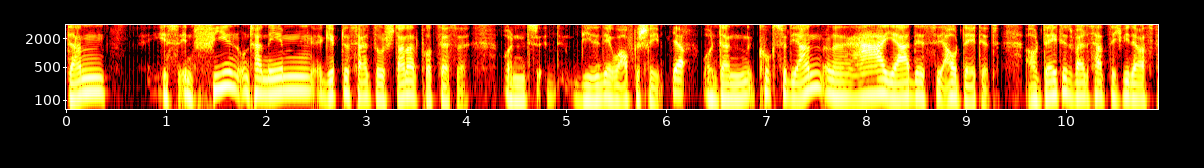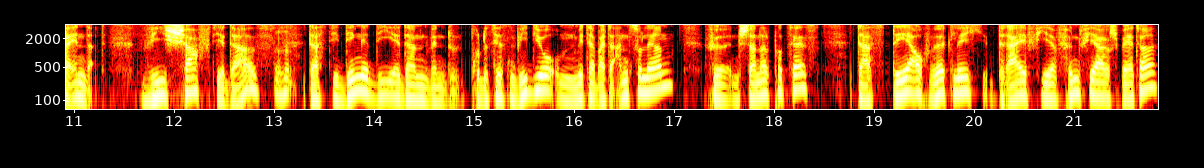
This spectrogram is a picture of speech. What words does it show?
dann ist in vielen Unternehmen gibt es halt so Standardprozesse und die sind irgendwo aufgeschrieben. Ja. Und dann guckst du die an und ah ja, das ist outdated. Outdated, weil es hat sich wieder was verändert. Wie schafft ihr das, Mhm. dass die Dinge, die ihr dann, wenn du produzierst ein Video, um einen Mitarbeiter anzulernen für einen Standardprozess, dass der auch wirklich drei, vier, fünf Jahre später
